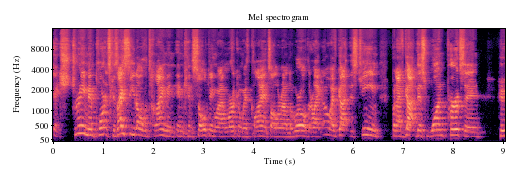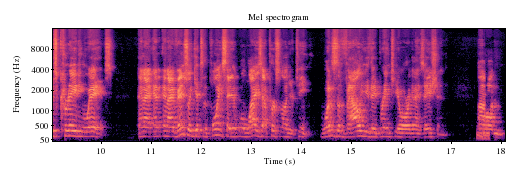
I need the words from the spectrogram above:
extreme importance because I see it all the time in, in consulting when I'm working with clients all around the world. They're like, oh, I've got this team, but I've got this one person who's creating waves. And I and, and I eventually get to the point say, well, why is that person on your team? What is the value they bring to your organization? Mm-hmm. Um,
